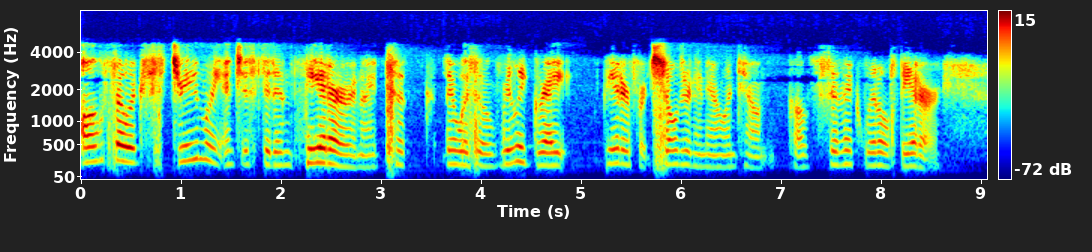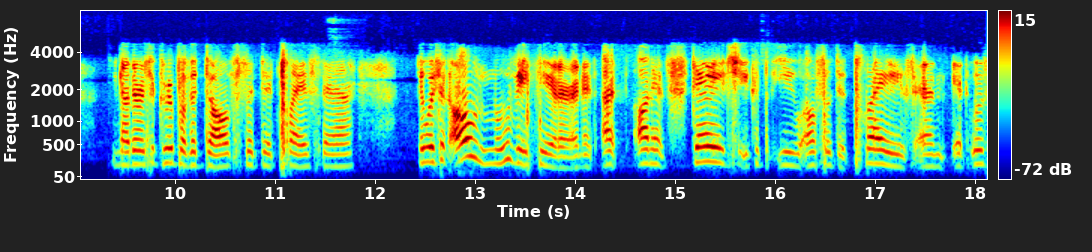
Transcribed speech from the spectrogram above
also extremely interested in theater, and I took, there was a really great theater for children in Allentown called Civic Little Theater. You know, there was a group of adults that did plays there. It was an old movie theater, and it at, on its stage you could you also did plays, and it was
